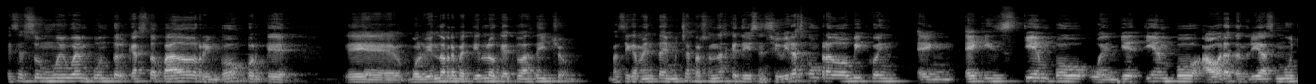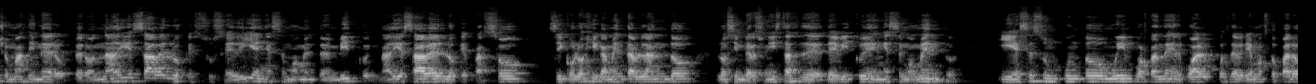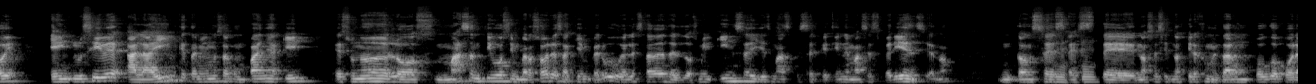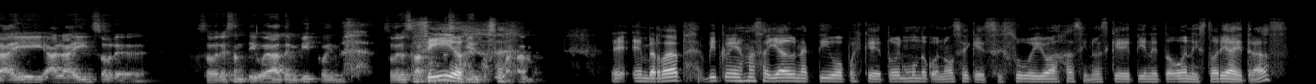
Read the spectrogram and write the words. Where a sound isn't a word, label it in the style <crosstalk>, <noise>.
Ese es un muy buen punto el que has topado, Rincón, porque eh, volviendo a repetir lo que tú has dicho, básicamente hay muchas personas que te dicen, si hubieras comprado Bitcoin en X tiempo o en Y tiempo, ahora tendrías mucho más dinero, pero nadie sabe lo que sucedía en ese momento en Bitcoin, nadie sabe lo que pasó psicológicamente hablando los inversionistas de, Bitcoin en ese momento. Y ese es un punto muy importante en el cual pues deberíamos topar hoy. E inclusive Alain, que también nos acompaña aquí, es uno de los más antiguos inversores aquí en Perú. Él está desde el 2015 y es, más, es el que tiene más experiencia, ¿no? Entonces, este, no sé si nos quieres comentar un poco por ahí, Alain, sobre, sobre esa antigüedad en Bitcoin, sobre esos sí, e, en verdad, Bitcoin es más allá de un activo pues que todo el mundo conoce, que se sube y baja, sino es que tiene toda una historia detrás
